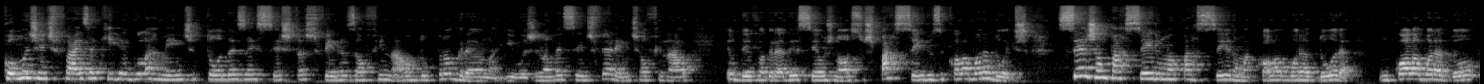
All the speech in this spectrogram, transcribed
como a gente faz aqui regularmente todas as sextas-feiras ao final do programa. E hoje não vai ser diferente ao final eu devo agradecer aos nossos parceiros e colaboradores. Seja um parceiro, uma parceira, uma colaboradora, um colaborador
